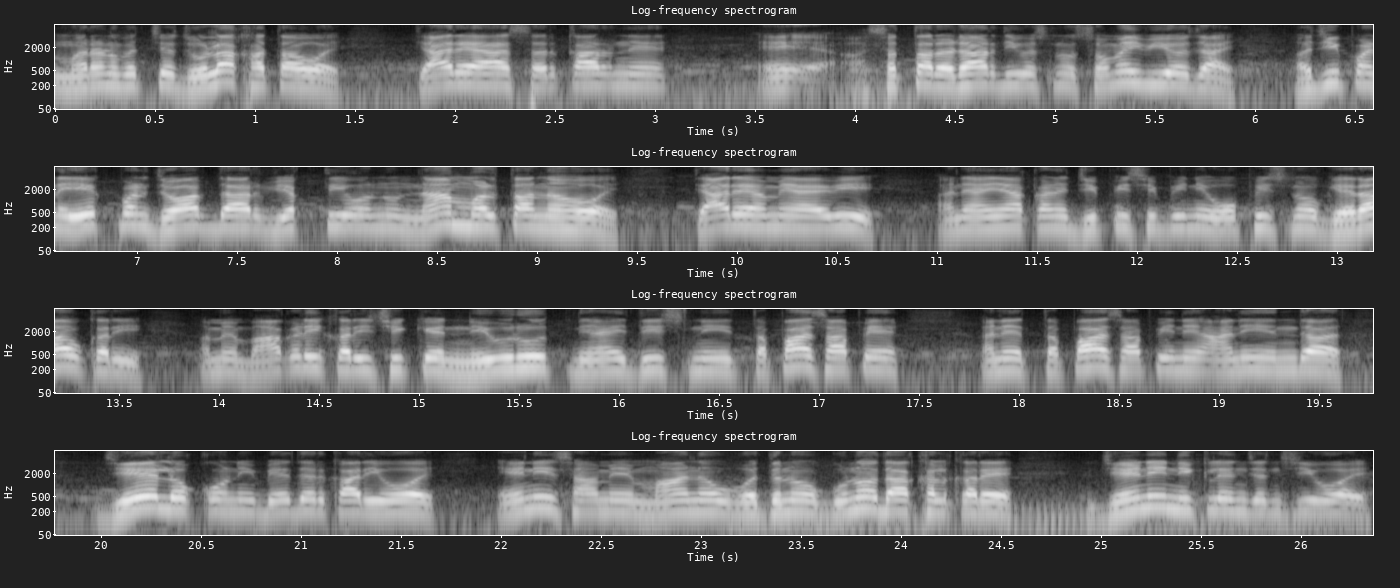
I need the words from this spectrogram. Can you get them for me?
મરણ વચ્ચે ઝોલા ખાતા હોય, ત્યારે આ સરકારને એ સત્તર અઢાર દિવસનો સમય વિયો જાય. હજી પણ એક પણ જવાબદાર વ્યક્તિઓનું નામ મળતા ન હોય. ત્યારે અમે આવી અને અહીંયા કણે જીપીસીબીની ઓફિસનો ઘેરાવ કરી અમે માગણી કરી છે કે નિવૃત્ત ન્યાયાધીશની તપાસ આપે અને તપાસ આપીને આની અંદર જે લોકોની બેદરકારી હોય એની સામે માનવ વધનો ગુનો દાખલ કરે. જેની નિકલેન્જન્સી હોય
